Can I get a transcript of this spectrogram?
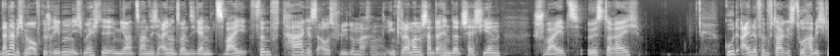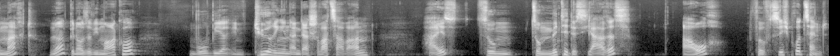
Dann habe ich mir aufgeschrieben, ich möchte im Jahr 2021 gerne zwei Fünf-Tages-Ausflüge machen. In Klammern stand dahinter Tschechien, Schweiz, Österreich. Gut, eine Fünf-Tagestour habe ich gemacht, ne? genauso wie Marco, wo wir in Thüringen an der Schwarzer waren. Heißt, zum, zur Mitte des Jahres auch 50 Prozent.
